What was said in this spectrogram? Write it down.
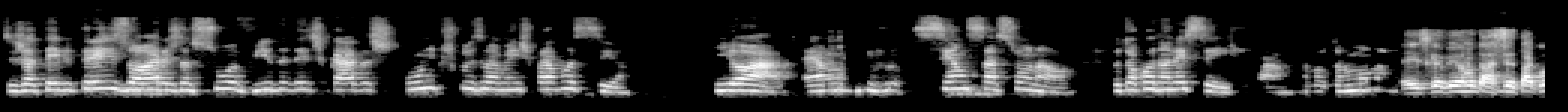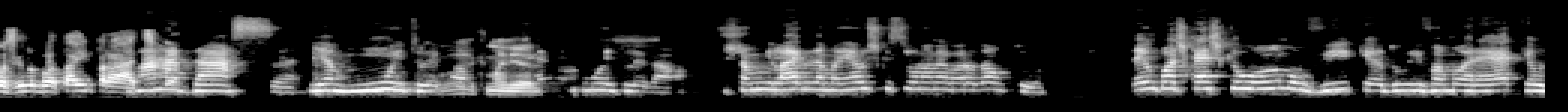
você já teve três horas da sua vida dedicadas única e exclusivamente para você. E, ó, é um livro sensacional. Eu tô acordando às seis, tá? Tá faltando uma É isso que eu ia perguntar. Você tá conseguindo botar em prática. Amarradaça. E é muito legal. Olha que maneiro. É muito legal. Se chama Milagre da Manhã, eu esqueci o nome agora do autor. Tem um podcast que eu amo ouvir, que é do Ivan Moré, que é o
